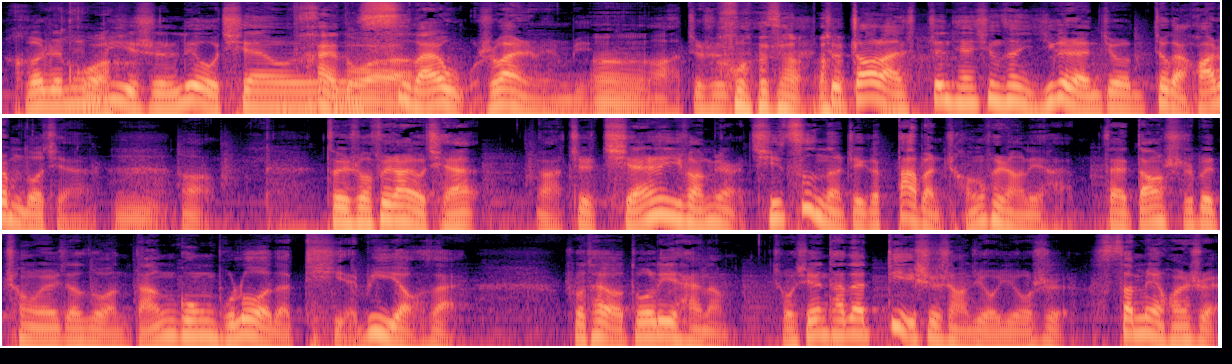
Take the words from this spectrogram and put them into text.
和人民币是六千太多了四百五十万人民币。嗯啊，就是 我操，就招揽真田幸村一个人就就敢花这么多钱嗯啊，所以说非常有钱啊。这钱是一方面，其次呢，这个大阪城非常厉害，在当时被称为叫做南宫不落的铁壁要塞。说它有多厉害呢？首先，它在地势上就有优势，三面环水，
